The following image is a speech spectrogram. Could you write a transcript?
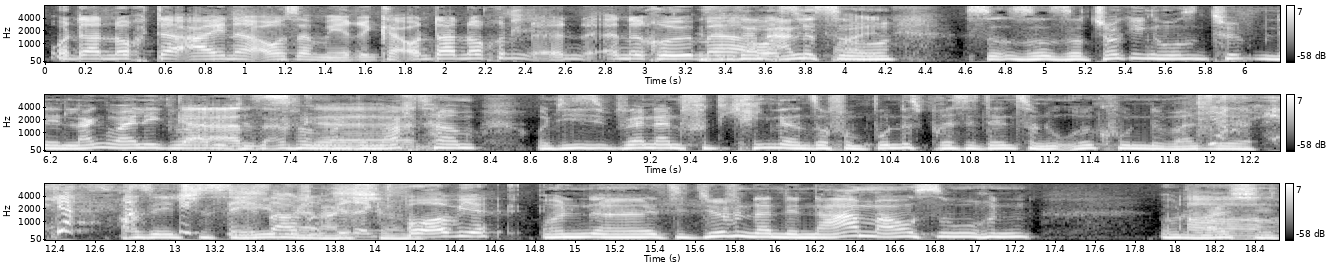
und dann noch der eine aus Amerika und dann noch ein, ein, ein Das Römer sind dann aus alles Italien. so, so, so, so Jogginghosentypen, denen langweilig war, die das Ganz einfach mal genau. gemacht haben. Und die werden dann, die kriegen dann so vom Bundespräsident so eine Urkunde, weil sie Ich außerirdisches sehe es Leben auch schon erreicht direkt haben. vor mir. Und äh, sie dürfen dann den Namen aussuchen. Und Oh. weißt du,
